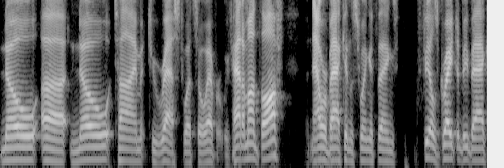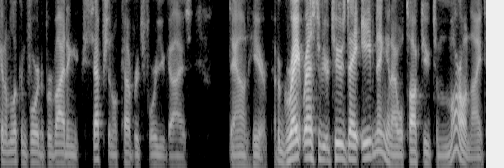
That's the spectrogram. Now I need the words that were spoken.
No, uh, no time to rest whatsoever. We've had a month off, but now we're back in the swing of things. Feels great to be back, and I'm looking forward to providing exceptional coverage for you guys down here. Have a great rest of your Tuesday evening, and I will talk to you tomorrow night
